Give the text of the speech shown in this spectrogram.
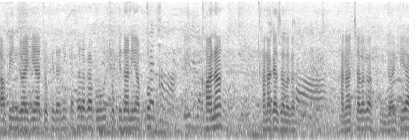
काफ़ी इन्जॉय किया चौकीदानी। कैसा लगा कुहू चौकीदानी आपको? था। खाना? खाना कैसा लगा? हाँ खाना अच्छा लगा? इन्जॉय किया?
